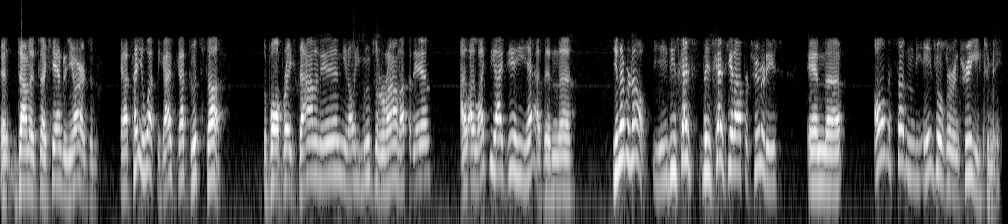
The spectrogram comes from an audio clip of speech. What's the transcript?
and down at uh, Camden Yards, and and I tell you what, the guy's got good stuff. The ball breaks down and in. You know, he moves it around up and in. I, I like the idea he has, and uh, you never know. These guys, these guys get opportunities, and uh, all of a sudden, the Angels are intriguing to me.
